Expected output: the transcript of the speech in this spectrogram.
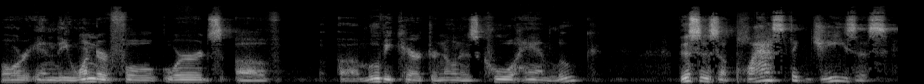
Or, in the wonderful words of a movie character known as Cool Hand Luke, this is a plastic Jesus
